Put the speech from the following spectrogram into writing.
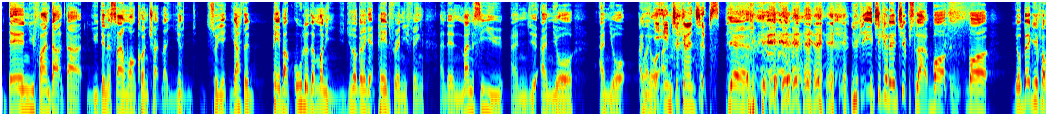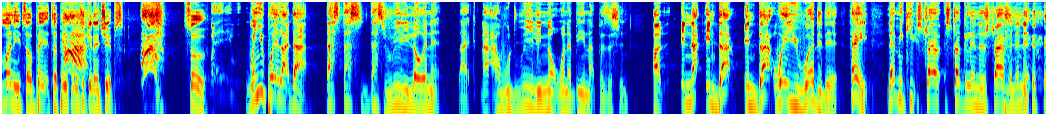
then you find out that you didn't sign one contract. Like you, so you, you have to pay back all of the money. You're not gonna get paid for anything, and then man see you and you and your and your and What, your eating chicken and chips. yeah. you can eat chicken and chips, like, but but you're begging for money to pay to pay for the Ah. chicken and chips. Ah, so When you put it like that, that's that's that's really low, is it? Like that, I would really not want to be in that position. I, in that in that in that way you worded it. Hey, let me keep stri- struggling and striving in it.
